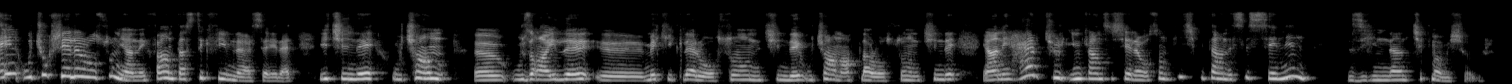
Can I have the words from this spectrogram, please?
en uçuk şeyler olsun yani fantastik filmler seyret. İçinde uçan e, uzaylı e, mekikler olsun, içinde uçan atlar olsun, içinde yani her tür imkansız şeyler olsun. Hiçbir tanesi senin zihinden çıkmamış olur.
